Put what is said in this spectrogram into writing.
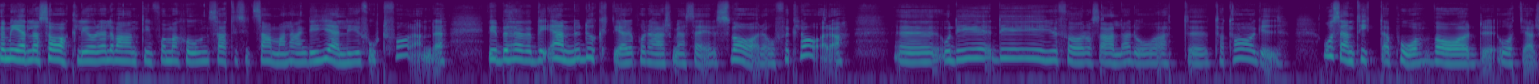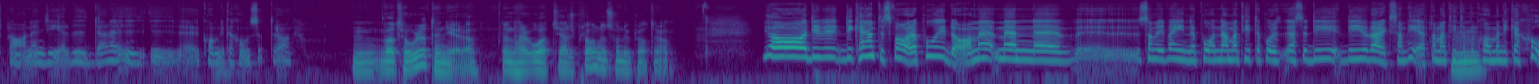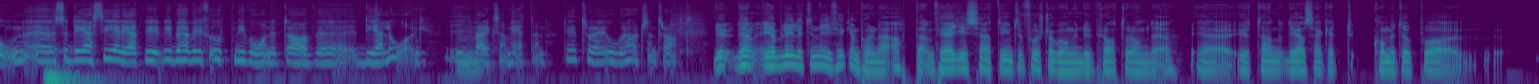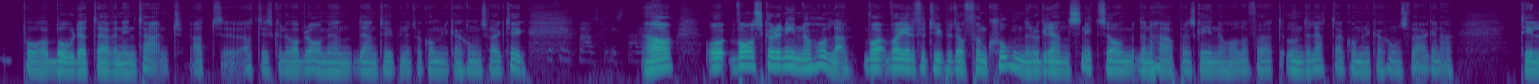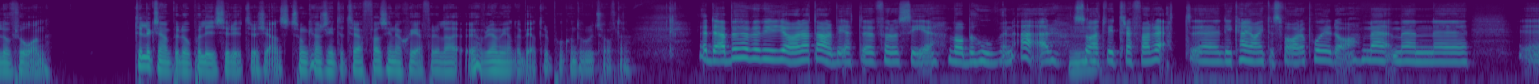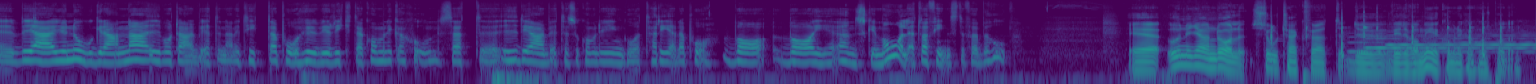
förmedla saklig och relevant information satt i sitt sammanhang, det gäller ju fortfarande. Vi behöver bli ännu duktigare på det här som jag säger, svara och förklara. Eh, och det, det är ju för oss alla då att eh, ta tag i. Och sen titta på vad åtgärdsplanen ger vidare i, i eh, kommunikationsuppdrag. Mm, vad tror du att den ger då? Den här åtgärdsplanen som du pratar om? Ja, det, det, kan jag inte svara på idag, men, men eh, som vi var inne på, när man tittar på alltså det, det är ju verksamhet, när man tittar mm. på kommunikation. Eh, så det jag ser är att vi, vi behöver få upp nivån av eh, dialog i mm. verksamheten. Det tror jag är oerhört centralt. Du, den, jag blir lite nyfiken på den där appen, för jag gissar att det är inte första gången du pratar om det, eh, utan det har säkert kommit upp på på bordet även internt. Att, att det skulle vara bra med en, den typen av kommunikationsverktyg. Ja, och vad ska den innehålla? Vad, vad är det för typ av funktioner och gränssnitt som den här appen ska innehålla för att underlätta kommunikationsvägarna till och från till exempel då poliser i yttre tjänst som kanske inte träffar sina chefer eller övriga medarbetare på kontoret så ofta? Ja, där behöver vi göra ett arbete för att se vad behoven är mm. så att vi träffar rätt. Eh, det kan jag inte svara på idag men, men eh, Eh, vi är ju noggranna i vårt arbete när vi tittar på hur vi riktar kommunikation. Så att eh, i det arbetet så kommer det ingå att ta reda på vad, vad är önskemålet, vad finns det för behov? Eh, Unni Järndal, stort tack för att du ville vara med i Kommunikationspodden.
